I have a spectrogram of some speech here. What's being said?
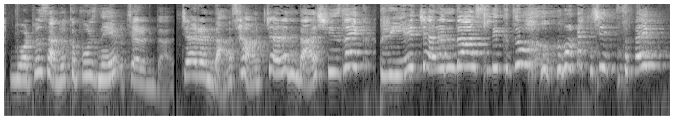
what was Anil Kapoor's name? Charandas. Charandas, Charan Das. She's like, Priya Charandas, and she's like,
